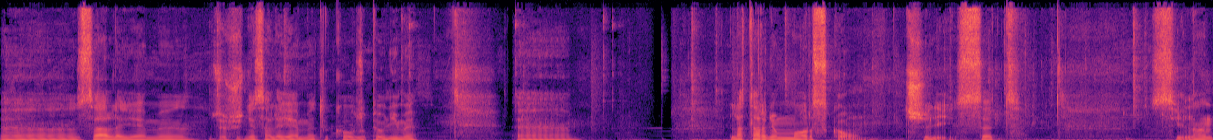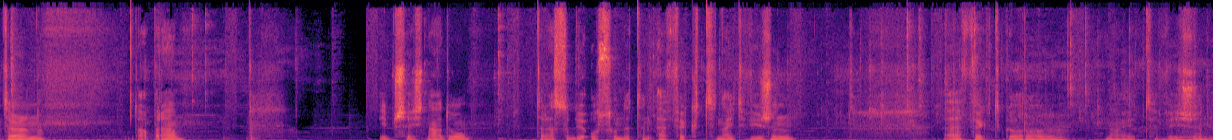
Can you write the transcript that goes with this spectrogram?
Eee, zalejemy, już nie zalejemy, tylko uzupełnimy eee, latarnią morską, czyli set sea lantern. Dobra. I przejść na dół. Teraz sobie usunę ten efekt night vision. Efekt Gorol Night Vision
